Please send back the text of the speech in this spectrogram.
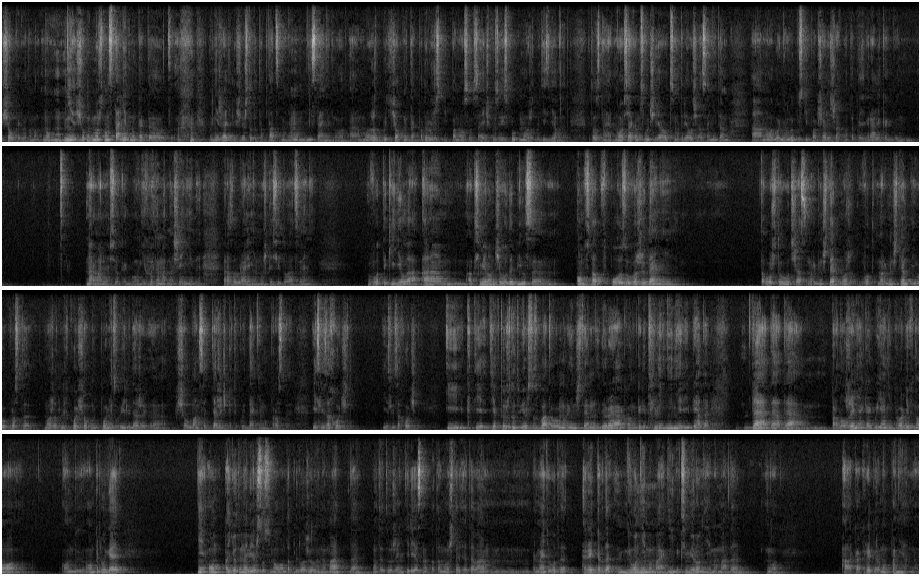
щелкать в этом. Ну, нет, щелкнуть может он станет, но как-то вот унижать или еще что-то, топтаться на нем он не станет. Вот. А может быть щелкнуть так по-дружески, по носу, саечку за испуг, может быть и сделает. Кто знает. Но во всяком случае, я вот смотрел сейчас, они там а, новогоднем выпуске пообщались, шахматы поиграли, как бы нормально все как бы у них в этом отношении, да, разобрали немножко ситуацию они. Вот такие дела. А Оксимирон чего добился? Он встал в позу в ожидании того, что вот сейчас Моргенштерн может, вот Моргенштерн его просто может легко щелкнуть по низу или даже э, щелбан с оттяжечкой такой дать ему просто, если захочет, если захочет. И те, те кто ждут Versus Battle, Моргенштерн не дурак, он говорит, не-не-не, ребята, да, да, да, продолжение как бы я не против, но он, он предлагает не, он пойдет и на Versus, но он-то предложил ММА, да? Вот это уже интересно, потому что это вам, понимаете, вот э, рэпер, да, не он не ММА, ни Оксимирон не ММА, да? Вот. А как рэпер, ну, понятно,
